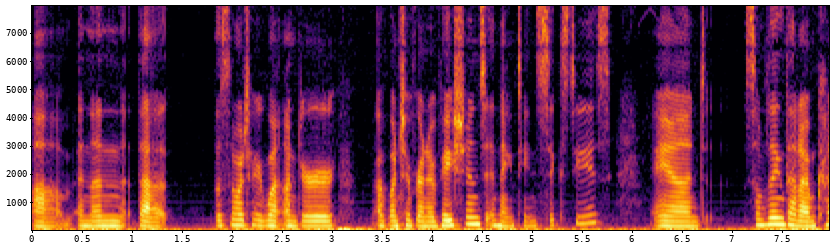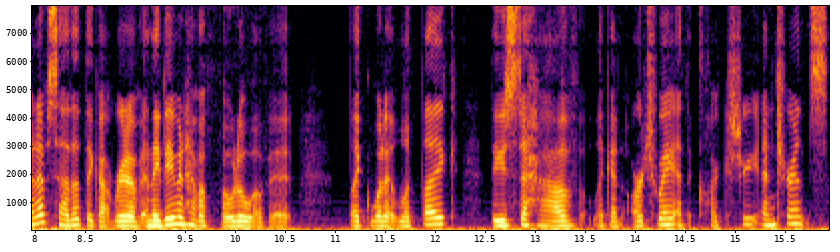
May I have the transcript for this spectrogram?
Um, and then that the cemetery went under a bunch of renovations in 1960s and something that I'm kind of sad that they got rid of and they didn't even have a photo of it like what it looked like they used to have like an archway at the Clark Street entrance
